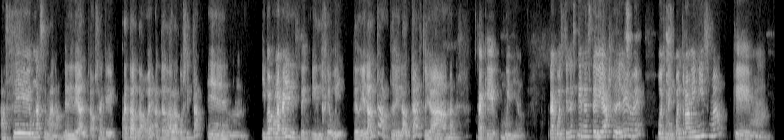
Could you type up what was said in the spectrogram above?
Hace una semana me di de alta, o sea que ha tardado, ¿eh? Ha tardado la cosita. Eh, iba por la calle y, dice, y dije, uy, te doy el alta, te doy el alta, esto ya, o sea que muy bien. La cuestión es que en este viaje del héroe, pues me encuentro a mí misma que, mm,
